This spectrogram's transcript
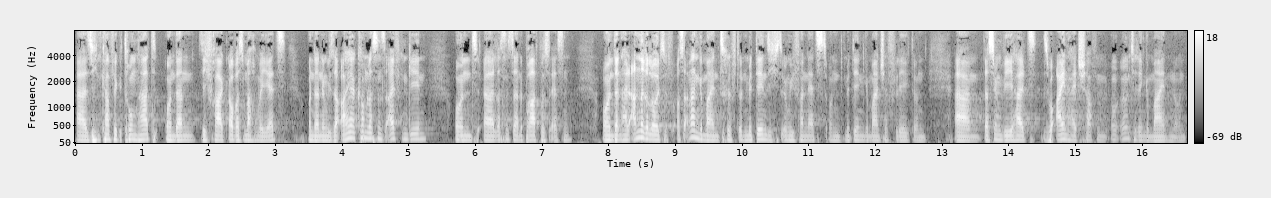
äh, sich einen Kaffee getrunken hat und dann sich fragt, oh, was machen wir jetzt? Und dann irgendwie sagt, ah ja, komm, lass uns Eifken gehen und äh, lass uns da eine Bratwurst essen. Und dann halt andere Leute aus anderen Gemeinden trifft und mit denen sich irgendwie vernetzt und mit denen Gemeinschaft pflegt und ähm, das irgendwie halt so Einheit schaffen unter den Gemeinden und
